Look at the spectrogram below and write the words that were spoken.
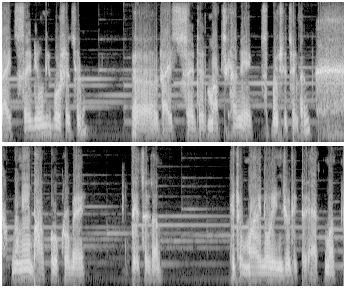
রাইট সাইডে উনি বসেছিলেন রাইট সাইডের মাঝখানে বসেছিলেন, উনি ভাগ্যক্রমে বেঁচে যান। কিছু মাইনর ইনজুরিতে একমাত্র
